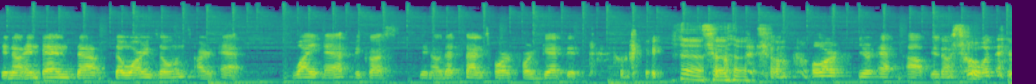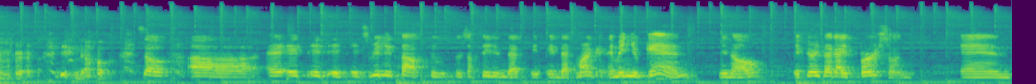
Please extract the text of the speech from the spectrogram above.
you know, and then the, the war zones are F. Why F? Because you know that stands for forget it. Okay. So, so or you're f up you know so whatever you know. So uh, it, it, it, it's really tough to, to succeed in that in that market. I mean you can you know if you're the right person and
